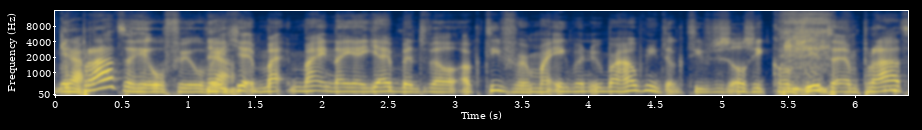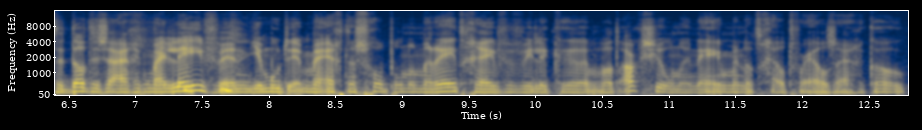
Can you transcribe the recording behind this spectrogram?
We Ja. praten heel veel, weet Ja. je. Mij, mij, nou ja, jij bent wel actiever, maar ik ben überhaupt niet actief. Dus als ik kan zitten en praten, dat is eigenlijk mijn leven. En je moet me echt een schop onder mijn reet geven, wil ik eh, wat actie ondernemen. En dat geldt voor Els eigenlijk ook.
